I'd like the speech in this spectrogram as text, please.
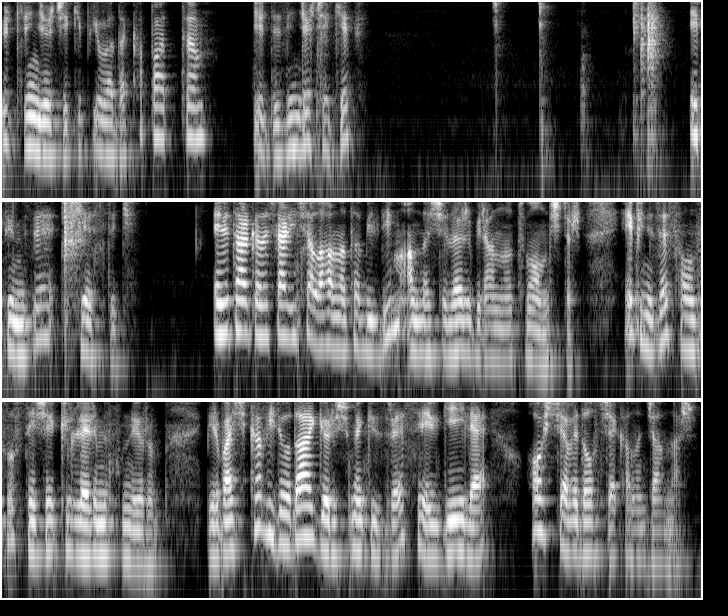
Üç zincir çekip yuvada kapattım. Bir de zincir çekip ipimizi kestik. Evet arkadaşlar inşallah anlatabildiğim anlaşılır bir anlatım olmuştur. Hepinize sonsuz teşekkürlerimi sunuyorum. Bir başka videoda görüşmek üzere sevgiyle hoşça ve dostça kalın canlar.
